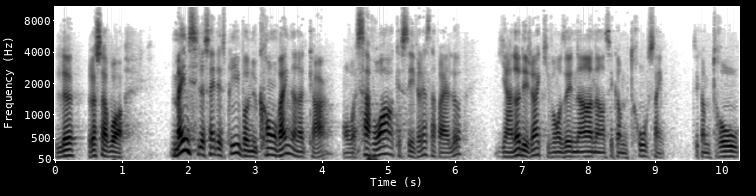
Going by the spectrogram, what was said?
le recevoir. Même si le Saint-Esprit va nous convaincre dans notre cœur, on va savoir que c'est vrai cette affaire-là, il y en a des gens qui vont dire non, non, c'est comme trop simple. C'est comme trop,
